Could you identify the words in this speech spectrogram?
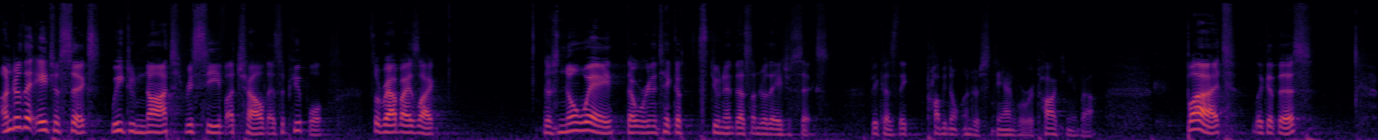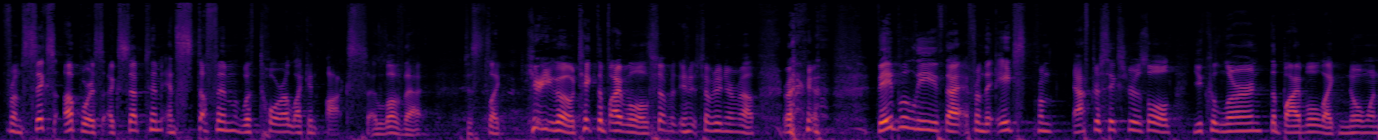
Under the age of six, we do not receive a child as a pupil. So Rabbi is like, there's no way that we're going to take a student that's under the age of six because they probably don't understand what we're talking about. But, look at this. From six upwards, accept him and stuff him with Torah like an ox. I love that. Just like, here you go, take the Bible, shove it in, shove it in your mouth, right? they believe that from the age, from after six years old, you could learn the Bible like no one,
